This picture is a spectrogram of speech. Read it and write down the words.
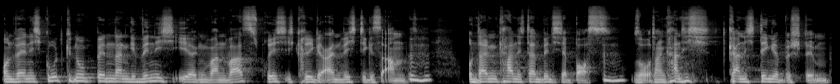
Und wenn ich gut genug bin, dann gewinne ich irgendwann was, sprich, ich kriege ein wichtiges Amt. Mhm. Und dann kann ich, dann bin ich der Boss. Mhm. So, dann kann ich, kann ich Dinge bestimmen.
